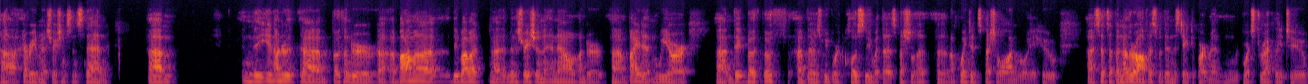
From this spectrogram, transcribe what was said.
uh, every administration since then. Um, in the in under um, both under uh, Obama, the Obama uh, administration, and now under um, Biden, we are um, they both both of those we've worked closely with a special uh, an appointed special envoy who uh, sets up another office within the State Department and reports directly to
